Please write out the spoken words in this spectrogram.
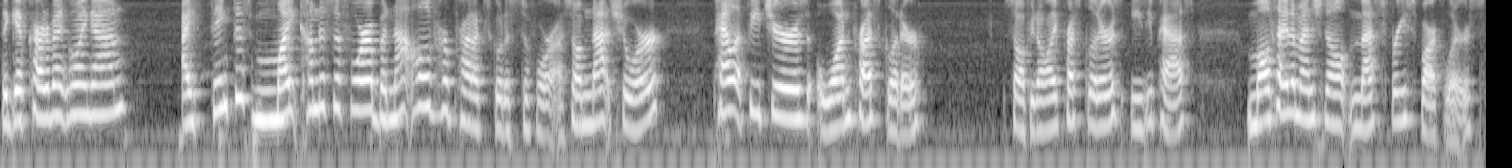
the gift card event going on. I think this might come to Sephora, but not all of her products go to Sephora, so I'm not sure. Palette features one press glitter. So if you don't like press glitters, easy pass. Multi-dimensional mess-free sparklers.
